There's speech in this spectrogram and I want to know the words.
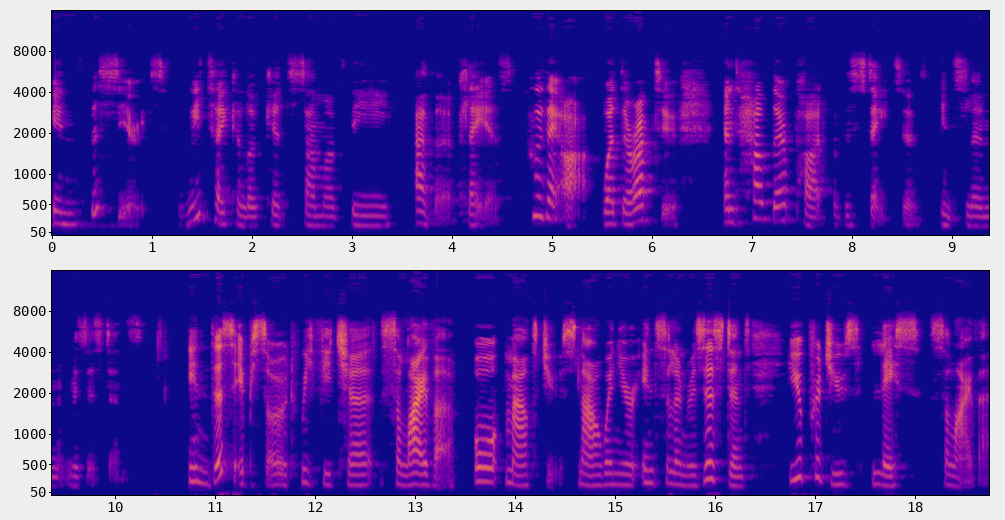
In this series, we take a look at some of the other players, who they are, what they're up to, and how they're part of the state of insulin resistance. In this episode, we feature saliva or mouth juice. Now, when you're insulin resistant, you produce less saliva,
